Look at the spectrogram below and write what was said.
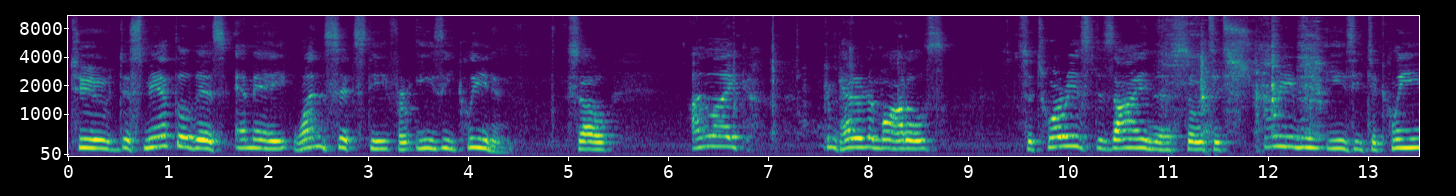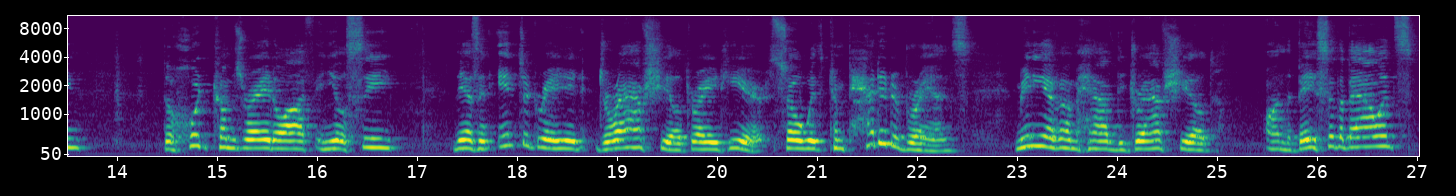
to dismantle this MA160 for easy cleaning. So unlike competitor models, Sartorius designed this so it's extremely easy to clean. The hood comes right off and you'll see there's an integrated draft shield right here. So with competitor brands, many of them have the draft shield on the base of the balance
